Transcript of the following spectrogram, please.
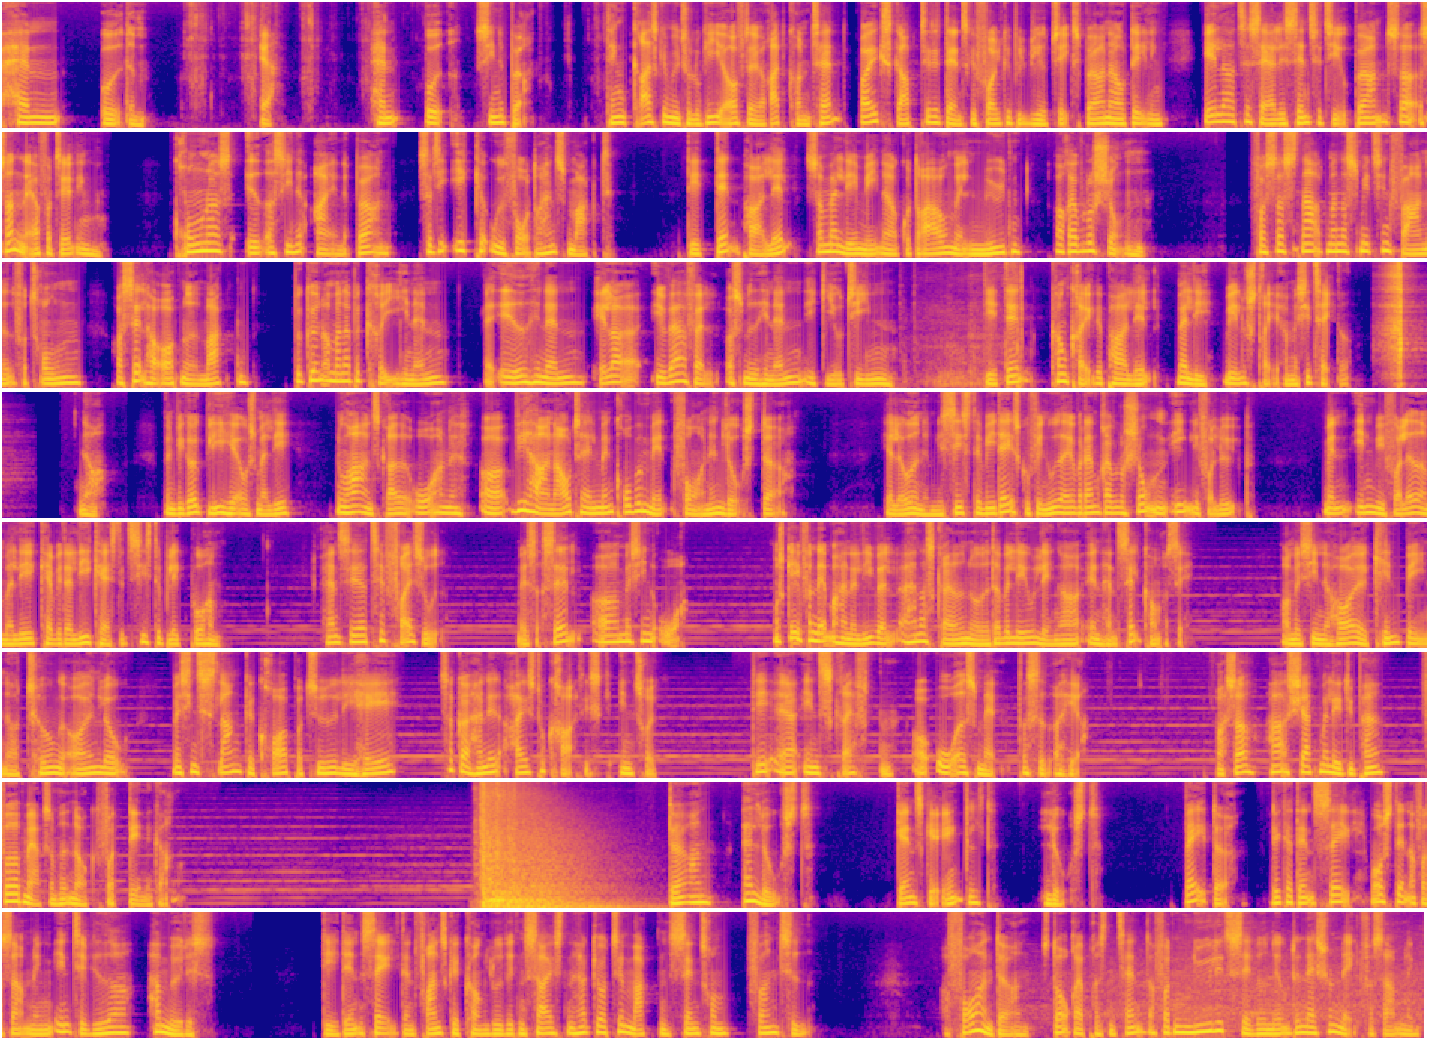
han åd dem. Ja, han åd sine børn. Den græske mytologi er ofte ret kontant og ikke skabt til det danske folkebiblioteks børneafdeling eller til særligt sensitive børn, så sådan er fortællingen. Kronos æder sine egne børn, så de ikke kan udfordre hans magt. Det er den parallel, som Malé mener at kunne drage mellem myten og revolutionen. For så snart man har smidt sin far ned for tronen og selv har opnået magten, begynder man at bekrige hinanden, at æde hinanden, eller i hvert fald at smide hinanden i guillotinen. Det er den konkrete parallel, Malé vil illustrere med citatet. Nå, men vi kan jo ikke blive her hos Malé. Nu har han skrevet ordene, og vi har en aftale med en gruppe mænd foran en låst dør. Jeg lovede nemlig sidst, at vi i dag skulle finde ud af, hvordan revolutionen egentlig forløb. Men inden vi forlader Malé, kan vi da lige kaste et sidste blik på ham. Han ser tilfreds ud. Med sig selv og med sine ord. Måske fornemmer han alligevel, at han har skrevet noget, der vil leve længere, end han selv kommer til. Og med sine høje kindben og tunge øjenlåg, med sin slanke krop og tydelige hage, så gør han et aristokratisk indtryk. Det er en skriften og ordets mand, der sidder her. Og så har Jacques Mallet Dupin fået opmærksomhed nok for denne gang. Døren er låst. Ganske enkelt låst. Bag døren ligger den sal, hvor stænderforsamlingen indtil videre har mødtes. Det er den sal, den franske kong Ludvig den 16. har gjort til magtens centrum for en tid og foran døren står repræsentanter for den nyligt selvudnævnte nationalforsamling,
